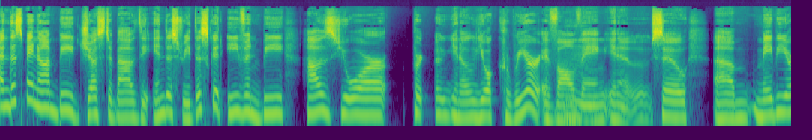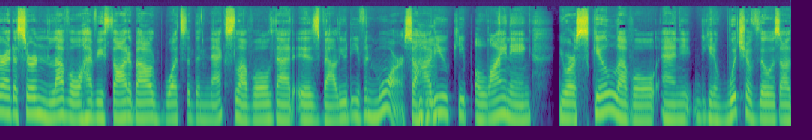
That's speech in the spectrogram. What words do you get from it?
And this may not be just about the industry. This could even be how's your uh, you know your career evolving you know so um, maybe you're at a certain level have you thought about what's at the next level that is valued even more so how do you keep aligning your skill level and you know which of those are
